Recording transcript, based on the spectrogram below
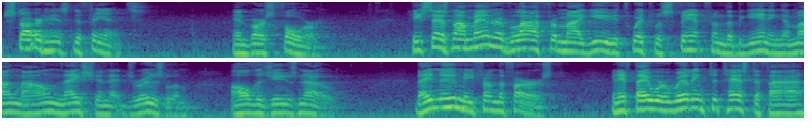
start his defense in verse 4. He says, My manner of life from my youth, which was spent from the beginning among my own nation at Jerusalem, all the Jews know. They knew me from the first. And if they were willing to testify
